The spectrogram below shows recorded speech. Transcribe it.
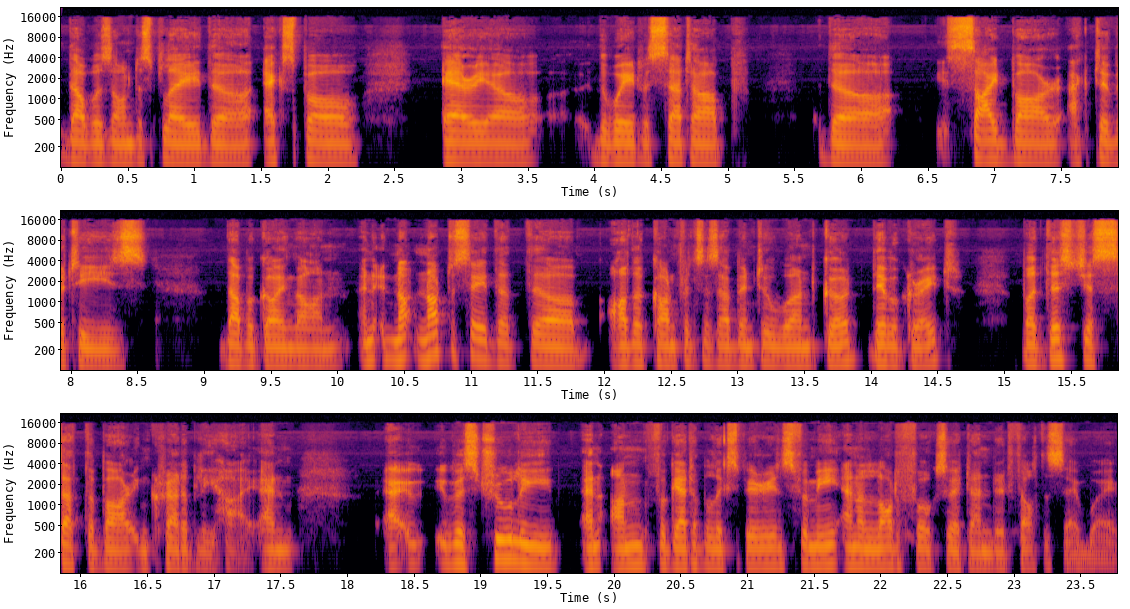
that was on display, the expo area, the way it was set up, the sidebar activities that were going on. And not not to say that the other conferences i've been to weren't good they were great but this just set the bar incredibly high. And uh, it was truly an unforgettable experience for me and a lot of folks who attended felt the same way.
